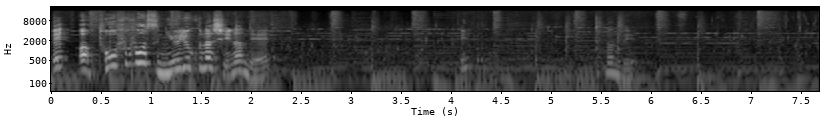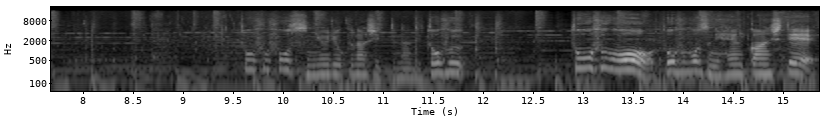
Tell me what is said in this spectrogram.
えあ、豆腐フォース入力なし？なんで？え？なんで？豆腐フォース入力なしってなんで？豆腐豆腐を豆腐ホースに変換して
